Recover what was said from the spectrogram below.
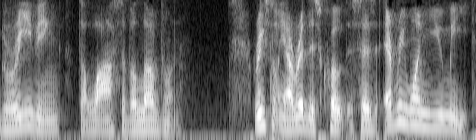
grieving the loss of a loved one. Recently, I read this quote that says, Everyone you meet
